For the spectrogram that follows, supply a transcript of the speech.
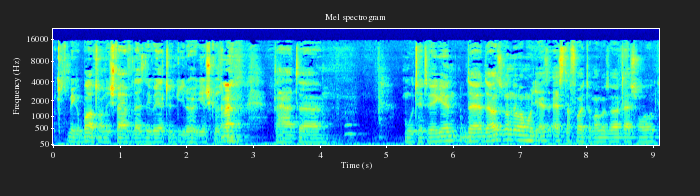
akit még a Balaton is felfedezni véltünk így röhögés közben. Tehát uh, múlt hét végén. De, de azt gondolom, hogy ez, ezt a fajta magatartásmódot,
